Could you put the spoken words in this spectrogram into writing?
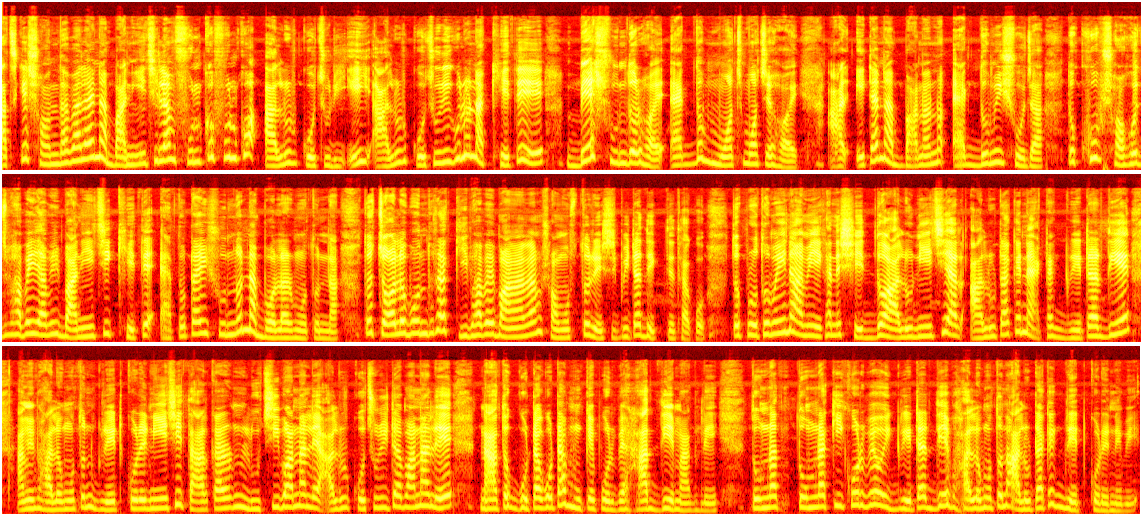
আজকে সন্ধ্যাবেলায় না বানিয়েছিলাম ফুলকো ফুলকো আলুর কচুরি। এই আলুর কচুরিগুলো না খেতে বেশ সুন্দর হয়, একদম মচমচে হয়। আর এটা না বানানো একদমই সোজা। তো খুব সহজভাবেই আমি বানিয়েছি, খেতে এতটাই সুন্দর না বলার মতন না। তো চলো বন্ধুরা, কীভাবে বানালাম সমস্ত রেসিপিটা দেখতে থাকো। তো প্রথমেই না আমি এখানে সেদ্ধ আলু নিয়েছি, আর আলুটাকে না একটা গ্রেটার দিয়ে আমি ভালো মতন গ্রেট করে নিয়েছি। তার কারণ লুচি বানালে, আলুর কচুরিটা বানালে না তো গোটা গোটা মুখে পড়বে, হাত দিয়ে মাখলে। তোমরা তোমরা কি করবে? ওই গ্রেটার দিয়ে ভালো মতন আলুটাকে গ্রেট করে নেবে।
